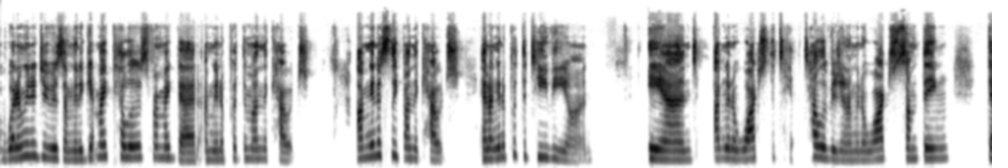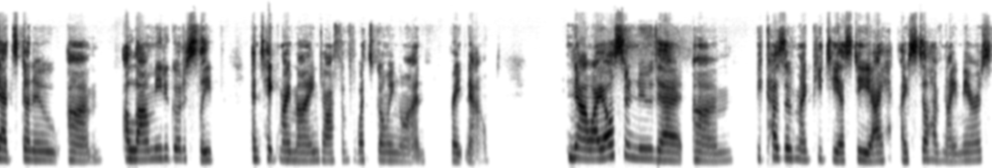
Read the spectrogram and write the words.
what I'm going to do is I'm going to get my pillows from my bed. I'm going to put them on the couch. I'm going to sleep on the couch and I'm going to put the TV on and I'm going to watch the t- television. I'm going to watch something that's going to um, allow me to go to sleep and take my mind off of what's going on right now. Now, I also knew that um, because of my PTSD, I, I still have nightmares.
